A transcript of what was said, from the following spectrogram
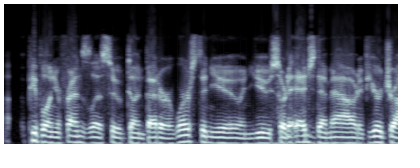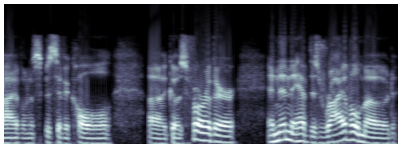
uh, people on your friends list who have done better or worse than you, and you sort of edge them out if your drive on a specific hole uh, goes further. And then they have this rival mode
